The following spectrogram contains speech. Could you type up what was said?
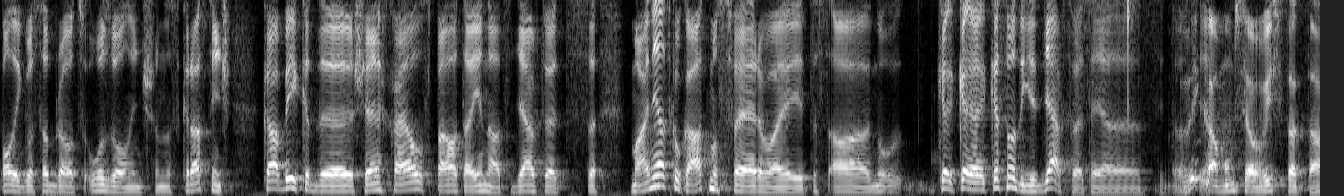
palīgos atbrauc Ozoliņš. Un Krastīņš. Kā bija, kad eh, šie NHL spēlētāji ienāca ģērbtuvē? Tas eh, mainījās kaut kā atmosfēra vai tas, nu, ka, ka, kas notika ģērbtuvē tajā situācijā? Ziniet, kā mums jau viss tā, tā,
